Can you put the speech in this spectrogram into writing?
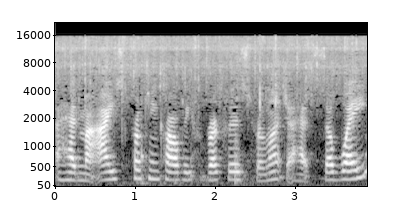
I had my iced protein coffee for breakfast. For lunch, I had Subway.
